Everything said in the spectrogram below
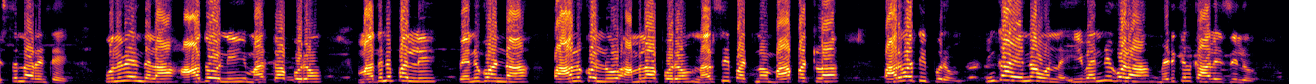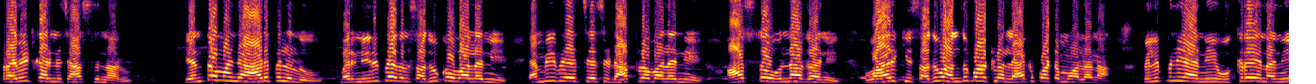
ఇస్తున్నారంటే పులివెందల ఆదోని మార్కాపురం మదనపల్లి పెనుగొండ పాలకొల్లు అమలాపురం నర్సీపట్నం బాపట్ల పార్వతీపురం. ఇంకా ఎన్నో ఉన్నాయి. ఇవన్నీ కూడా మెడికల్ కాలేజీలు ప్రైవేట్ కారణ చేస్తున్నారు. ఎంతో మంది ఆడపిల్లలు మరి నిరుపేదలు చదువుకోవాలని ఎంబీబీఎస్ చేసి డాక్టర్ అవ్వాలని ఆశతో ఉన్నా గాని వారికి చదువు అందుబాటులో లేకపోవటం వలన ఫిలిపిని అని ఉక్రెయిన్ అని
